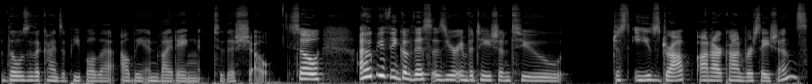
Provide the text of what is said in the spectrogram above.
those are the kinds of people that I'll be inviting to this show. So I hope you think of this as your invitation to just eavesdrop on our conversations.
